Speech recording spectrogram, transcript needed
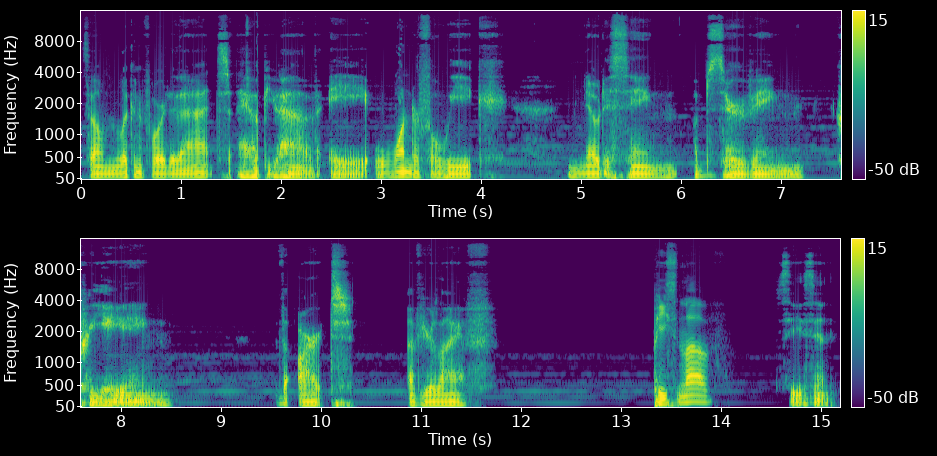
So I'm looking forward to that. I hope you have a wonderful week noticing, observing, creating the art of your life. Peace and love. See you soon.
